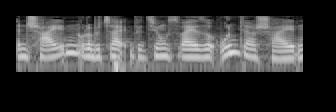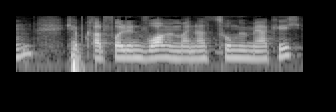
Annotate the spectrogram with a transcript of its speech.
entscheiden oder beziehungsweise unterscheiden. Ich habe gerade voll den Wurm in meiner Zunge, merke ich,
